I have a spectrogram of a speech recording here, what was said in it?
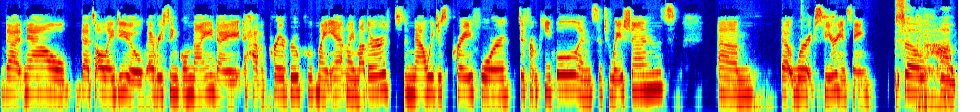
That now that's all I do every single night. I have a prayer group with my aunt, my mother. So now we just pray for different people and situations. Um, that we're experiencing. So, um,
